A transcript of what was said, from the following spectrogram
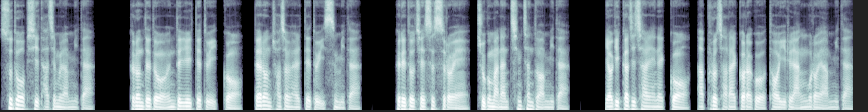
수도 없이 다짐을 합니다. 그런데도 흔들릴 때도 있고 때론 좌절할 때도 있습니다. 그래도 제 스스로에 조그만한 칭찬도 합니다. 여기까지 잘 해냈고 앞으로 잘할 거라고 더 일을 악물어야 합니다.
